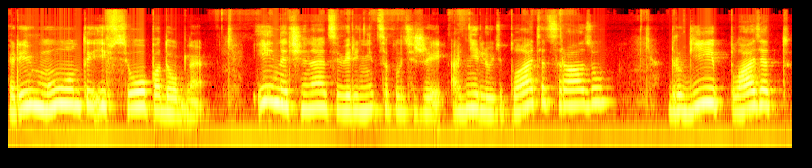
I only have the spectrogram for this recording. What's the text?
ремонты и все подобное. И начинается вереница платежей. Одни люди платят сразу, другие платят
